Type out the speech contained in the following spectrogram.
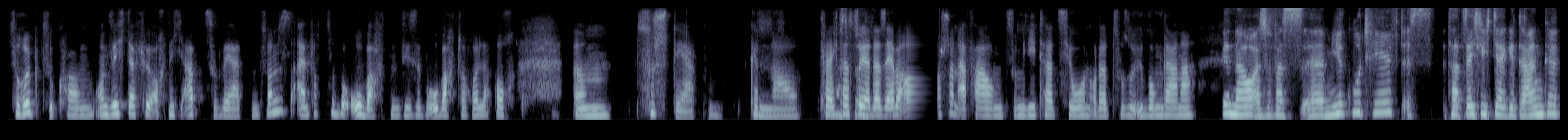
zurückzukommen und sich dafür auch nicht abzuwerten, sondern es einfach zu beobachten, diese Beobachterrolle auch ähm, zu stärken. Genau. Vielleicht was hast du ja da selber auch schon Erfahrungen zu Meditation oder zu so Übungen, Dana. Genau, also was äh, mir gut hilft, ist tatsächlich der Gedanke,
